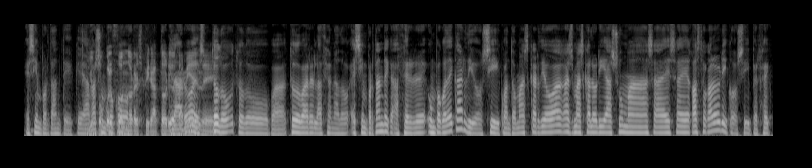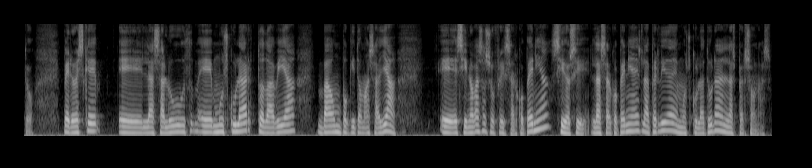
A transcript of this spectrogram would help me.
es importante que y un hagas poco un el poco fondo respiratorio Claro, también. es de- todo, todo va, todo va relacionado. Es importante hacer un poco de cardio, sí. Cuanto más cardio hagas, más calorías sumas a ese gasto calórico, sí, perfecto. Pero es que eh, la salud eh, muscular todavía va un poquito más allá. Eh, si no vas a sufrir sarcopenia, sí o sí. La sarcopenia es la pérdida de musculatura en las personas.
